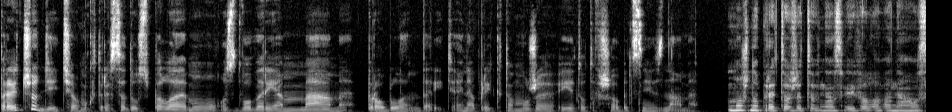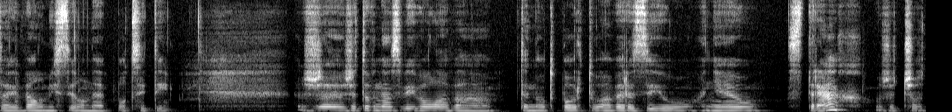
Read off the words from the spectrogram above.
Prečo deťom, ktoré sa dospelému zdôveria, máme problém veriť, aj napriek tomu, že je toto všeobecne známe? Možno preto, že to v nás vyvoláva naozaj veľmi silné pocity že, že to v nás vyvoláva ten odpor, tú averziu, hnev, strach, že čo,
